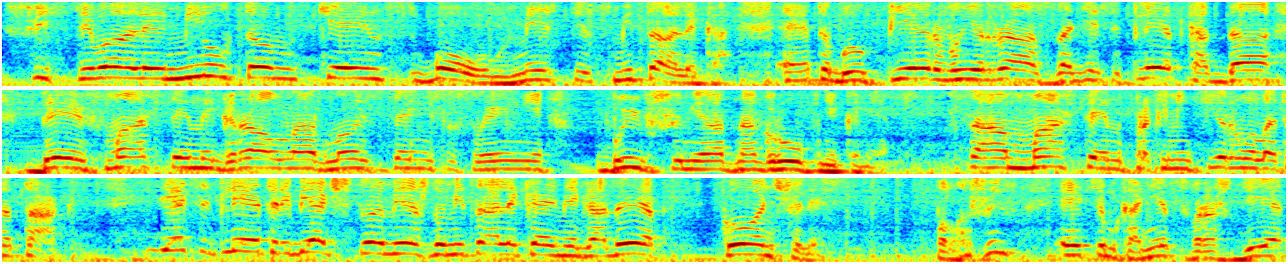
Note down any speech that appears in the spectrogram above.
в фестивале Милтон Кейнс Боул вместе с Металлика. Это был первый раз за 10 лет, когда Дэйв Мастейн играл на одной сцене со своими бывшими одногруппниками. Сам Мастейн прокомментировал это так. «10 лет ребячества между Металлика и Мегадет кончились», положив этим конец вражде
